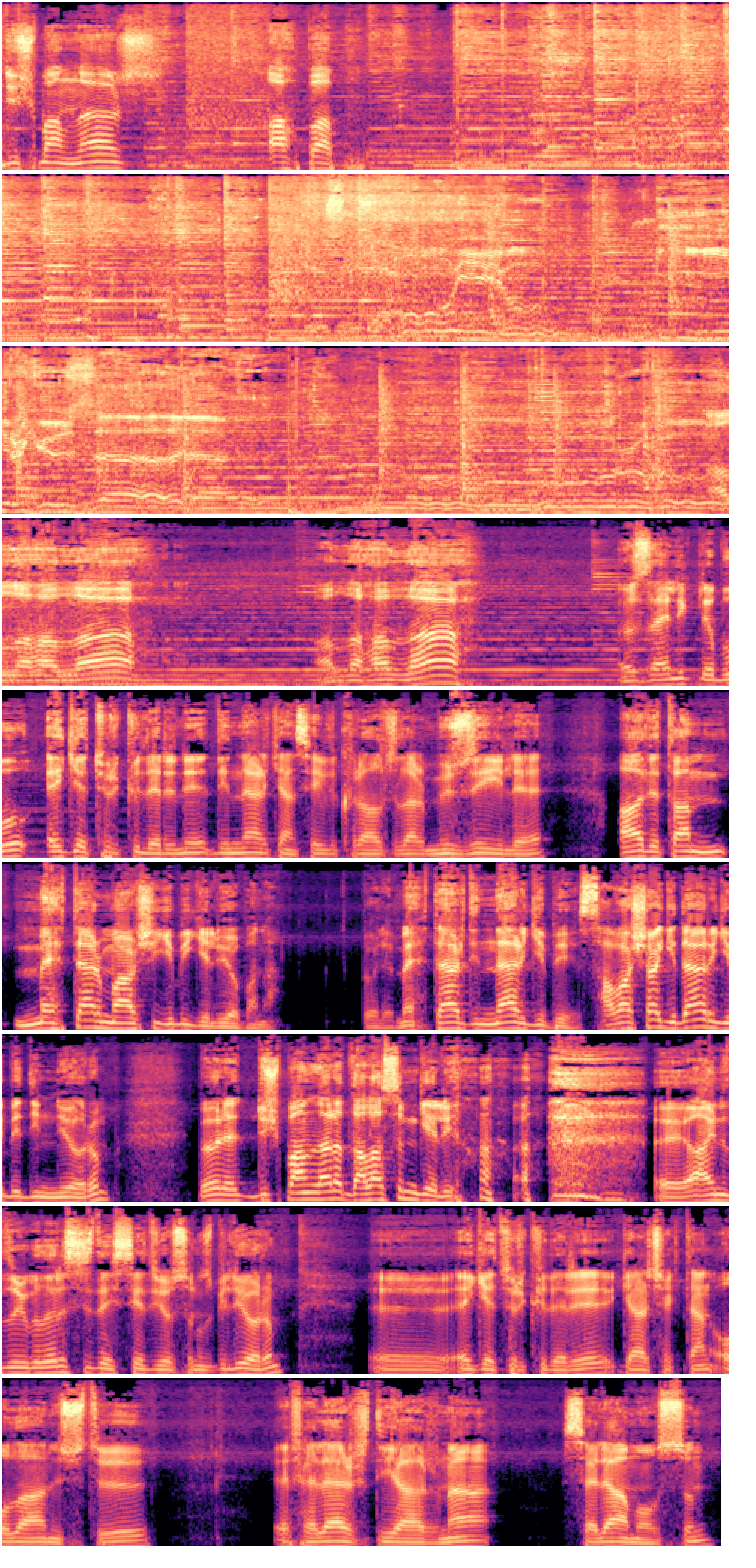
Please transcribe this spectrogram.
Düşmanlar ahbap. Allah Allah. Allah Allah. Özellikle bu Ege türkülerini dinlerken sevgili kralcılar müziğiyle adeta mehter marşı gibi geliyor bana. Böyle mehter dinler gibi, savaşa gider gibi dinliyorum. Böyle düşmanlara dalasım geliyor. Ee, Aynı duyguları siz de hissediyorsunuz biliyorum. Ee, Ege türküleri gerçekten olağanüstü. Efeler diyarına selam olsun.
